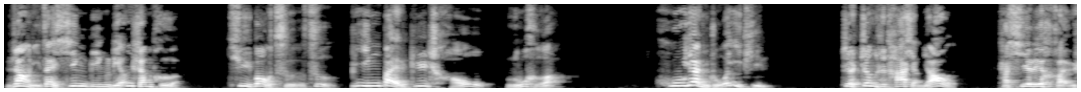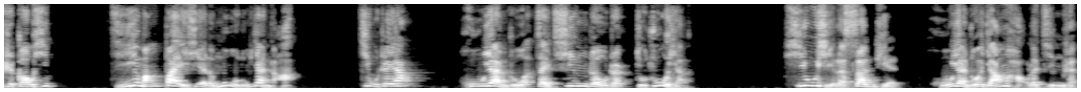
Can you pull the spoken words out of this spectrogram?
让你在兴兵梁山坡。去报此次兵败之仇，如何？呼延灼一听，这正是他想要的，他心里很是高兴，急忙拜谢了慕容彦达。就这样，呼延灼在青州这儿就住下了，休息了三天。呼延灼养好了精神，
